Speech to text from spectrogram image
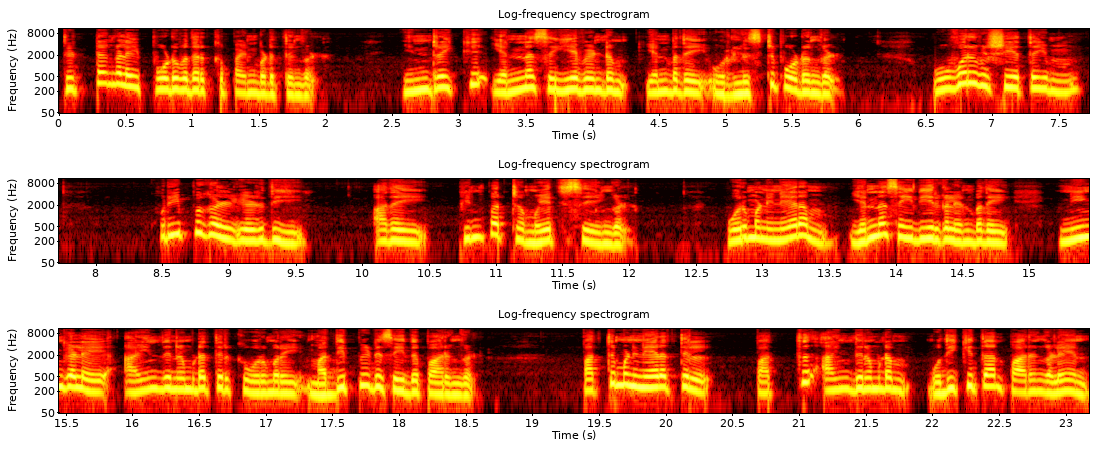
திட்டங்களை போடுவதற்கு பயன்படுத்துங்கள். இன்றைக்கு என்ன செய்ய வேண்டும் என்பதை ஒரு லிஸ்ட் போடுங்கள். ஒவ்வொரு விஷயத்தையும் குறிப்புகள் எழுதி அதை பின்பற்ற முயற்சி செய்யுங்கள். ஒரு மணி நேரம் என்ன செய்தீர்கள் என்பதை நீங்களே ஐந்து நிமிடத்திற்கு ஒருமுறை மதிப்பீடு செய்து பாருங்கள். பத்து மணி நேரத்தில் பத்து ஐந்து நிமிடம் ஒதுக்கித்தான் பாருங்களேன்.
